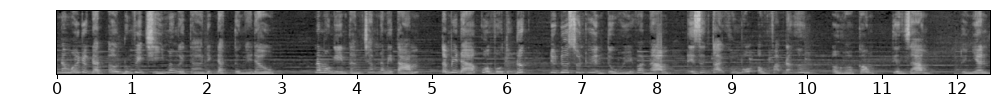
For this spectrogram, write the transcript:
nó mới được đặt ở đúng vị trí mà người ta định đặt từ ngày đầu. Năm 1858, tấm bia đá của vô tự Đức được đưa xuống thuyền từ Huế vào Nam để dựng tại khu mộ ông Phạm Đăng Hưng ở Gò Công, Tiền Giang. Tuy nhiên,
